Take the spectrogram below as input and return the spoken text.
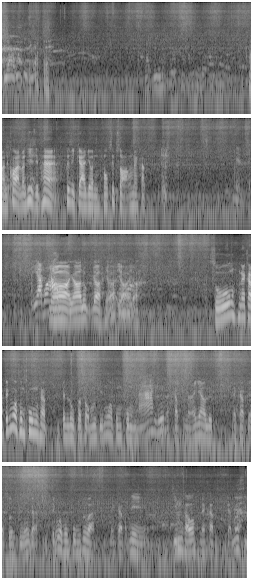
เดียวมาทีเดียวครับนะนาทีนาที วันคลอดวันที่ 15 พฤศจิกายน 62 นะครับเดียวบ่ย่เอาอย่อ ลูก ย่อ ย่อ ย่อ ย่อ สูงนะครับ เป็นมั่วพุ่มๆครับ เป็นลูกผสมสีมั่วพุ่มหนาลึกๆนะครับ หนายาวลึกนะครับแต่ส่วนสูงกับเป็นมั่วพุ่มๆคือว่านะครับ นี่จิ้มเขานะครับกับมีสี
